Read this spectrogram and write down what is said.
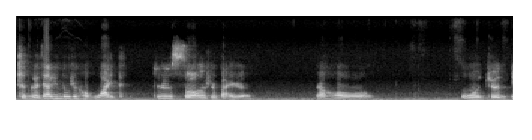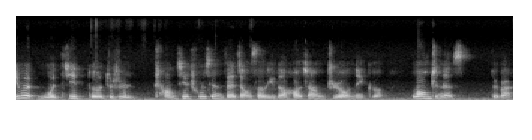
整个家庭都是很 white，就是所有都是白人。然后，我觉得，因为我记得，就是长期出现在角色里的，好像只有那个。Longinus 对吧？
